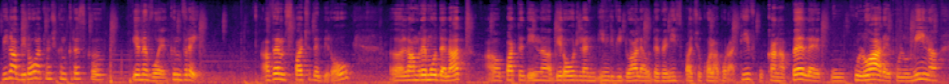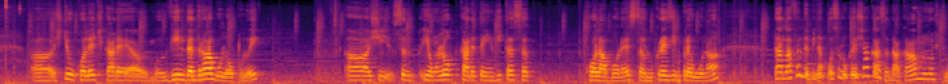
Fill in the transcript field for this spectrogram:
Vii la birou atunci când crezi că e nevoie, când vrei. Avem spațiu de birou, l-am remodelat, o parte din uh, birourile individuale au devenit spațiu colaborativ, cu canapele, cu culoare, cu lumină. Uh, știu colegi care uh, vin de dragul locului și sunt, e un loc care te invită să colaborezi, să lucrezi împreună, dar la fel de bine poți să lucrezi și acasă. Dacă am, nu știu,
